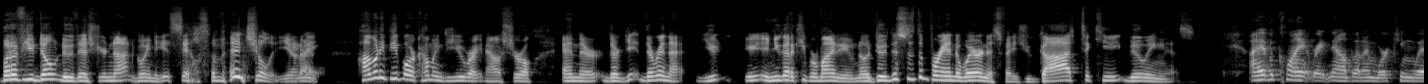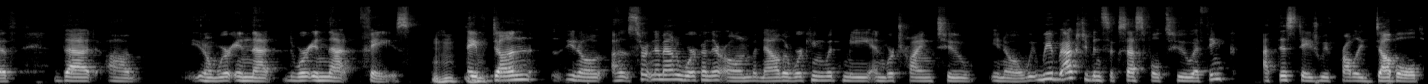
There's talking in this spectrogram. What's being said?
but if you don't do this, you're not going to get sales eventually. You know what right. I mean? How many people are coming to you right now, Cheryl, and they're they're they're in that you, you and you got to keep reminding them, no, dude, this is the brand awareness phase. You got to keep doing this. I have a client right now that I'm working with that um, you know we're in that we're in that phase. Mm-hmm, They've mm-hmm. done you know a certain amount of work on their own, but now they're working with me, and we're trying to you know we, we've actually been successful to I think at this stage we've probably doubled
